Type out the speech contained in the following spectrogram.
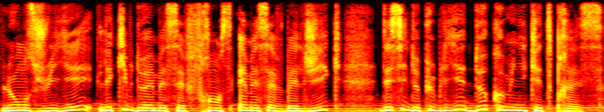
Le 11 juillet, l'équipe de MSF France, MSF Belgique décide de publier deux communiqués de presse.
